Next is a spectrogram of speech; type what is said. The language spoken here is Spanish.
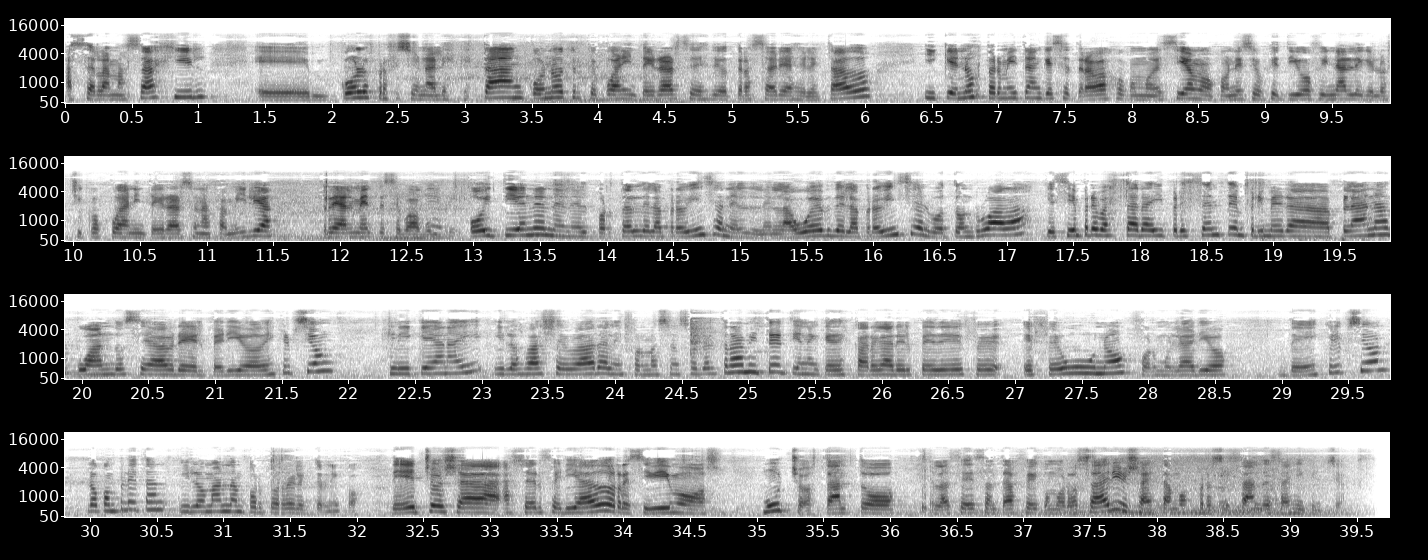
Hacerla más ágil, eh, con los profesionales que están, con otros que puedan integrarse desde otras áreas del Estado y que nos permitan que ese trabajo, como decíamos, con ese objetivo final de que los chicos puedan integrarse en una familia, realmente se pueda cumplir. Hoy tienen en el portal de la provincia, en, en la web de la provincia, el botón Ruaga, que siempre va a estar ahí presente en primera plana cuando se abre el periodo de inscripción cliquean ahí y los va a llevar a la información sobre el trámite, tienen que descargar el PDF F1, formulario de inscripción, lo completan y lo mandan por correo electrónico. De hecho, ya ayer feriado recibimos muchos, tanto en la sede de Santa Fe como Rosario, ya estamos procesando esas inscripciones.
